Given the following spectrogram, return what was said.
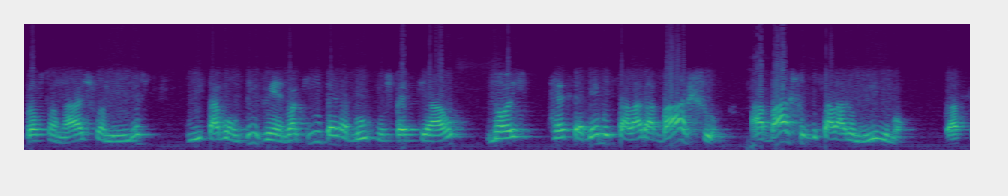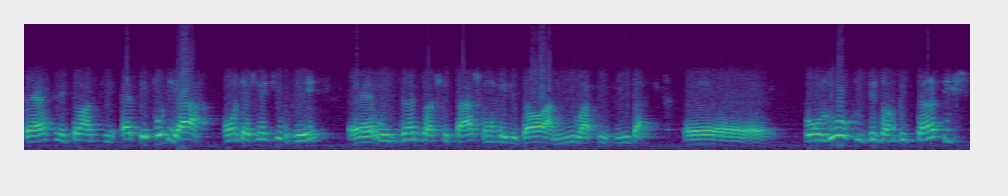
profissionais, famílias, que estavam vivendo. Aqui em Pernambuco, em especial, nós recebemos salário abaixo, abaixo do salário mínimo, tá certo? Então, assim, é tripudiar, onde a gente vê é, os grandes hospitais como a Mil, a é, com lucros exorbitantes,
